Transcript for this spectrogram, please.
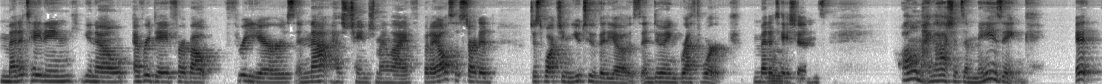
meditating, you know, every day for about three years, and that has changed my life. But I also started just watching YouTube videos and doing breath work meditations. Mm. Oh my gosh, it's amazing. It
